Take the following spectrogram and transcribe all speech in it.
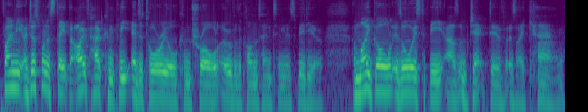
Finally, I just want to state that I've had complete editorial control over the content in this video, and my goal is always to be as objective as I can.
